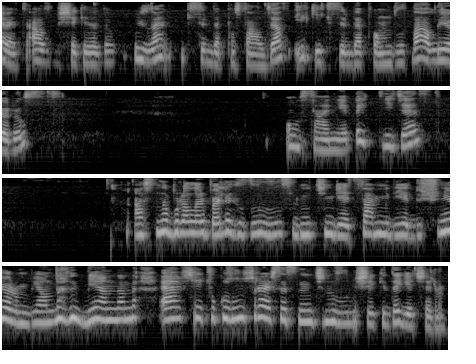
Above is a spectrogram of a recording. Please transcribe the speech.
Evet az bir şekilde de bu yüzden iksir deposu alacağız. İlk iksir depomuzu da alıyoruz. 10 saniye bekleyeceğiz. Aslında buraları böyle hızlı hızlı sizin için geçsem mi diye düşünüyorum bir yandan. Bir yandan da eğer şey çok uzun sürerse sizin için hızlı bir şekilde geçerim.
